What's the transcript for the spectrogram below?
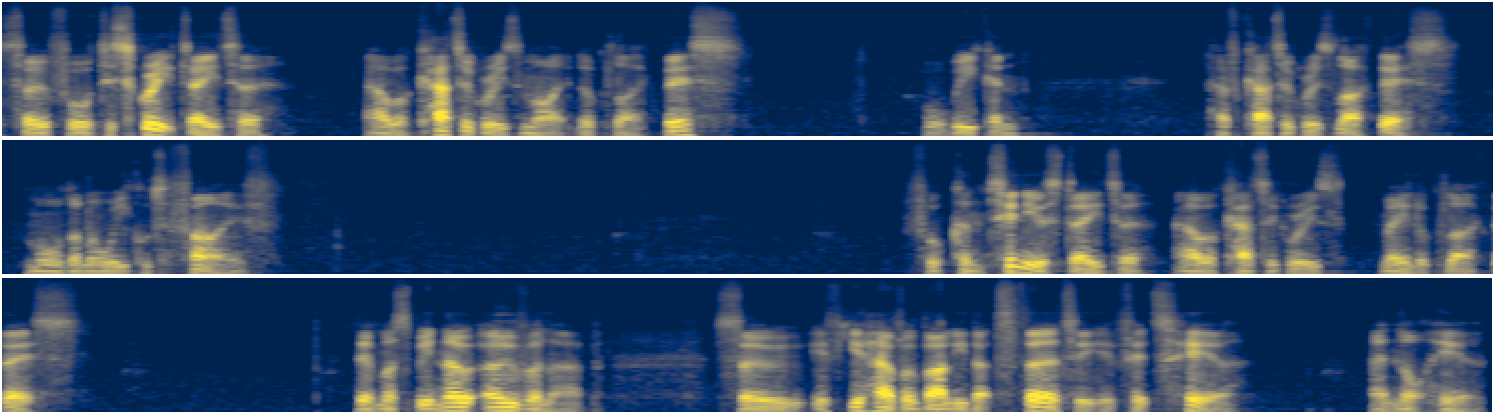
So for discrete data, our categories might look like this, or we can have categories like this, more than or equal to 5. For continuous data, our categories may look like this. There must be no overlap. So if you have a value that's 30, it fits here and not here.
